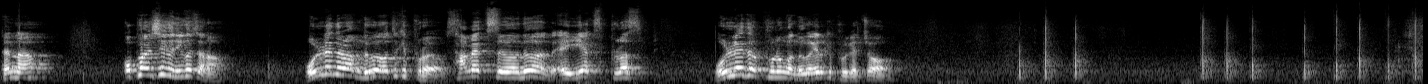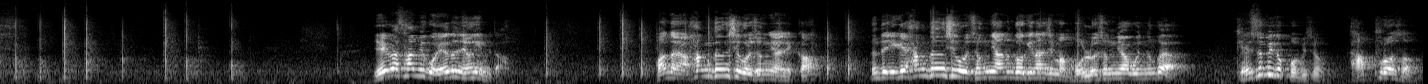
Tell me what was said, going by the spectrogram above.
됐나요? 곱한 식은 이거잖아. 원래대로 하면 너가 어떻게 풀어요? 3x는 ax 플러스 원래대로 푸는 건 너가 이렇게 풀겠죠? 얘가 3이고 얘는 0입니다. 맞나요? 항등식으로 정리하니까. 근데 이게 항등식으로 정리하는 거긴 하지만 뭘로 정리하고 있는 거야? 개수비교법이죠. 다 풀어서.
